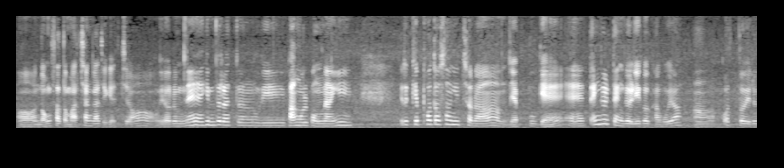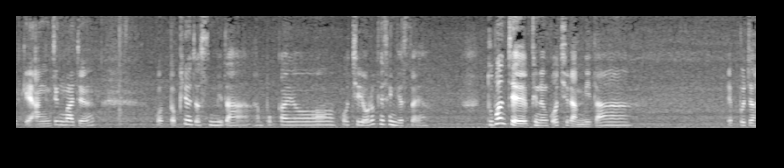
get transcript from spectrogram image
어, 농사도 마찬가지겠죠. 여름 내 힘들었던 우리 방울복랑이 이렇게 포도송이처럼 예쁘게 땡글땡글 익어가고요. 어, 꽃도 이렇게 앙증맞은 꽃도 피어졌습니다. 한번 볼까요? 꽃이 이렇게 생겼어요. 두 번째 피는 꽃이랍니다. 예쁘죠?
